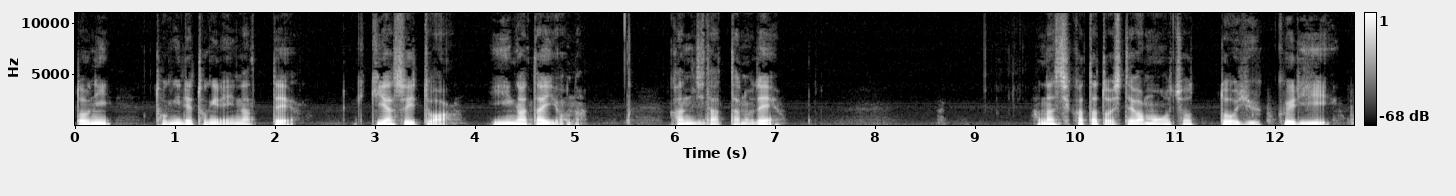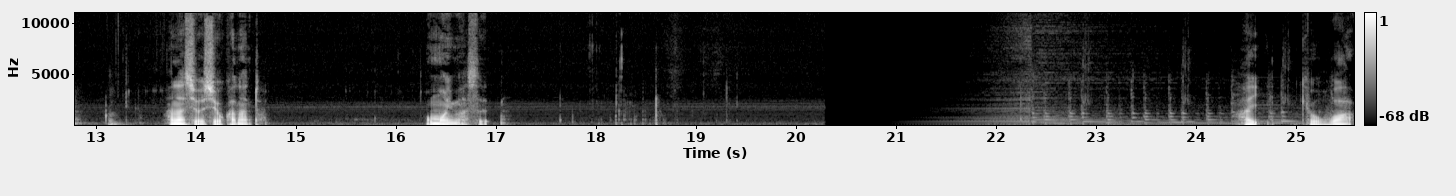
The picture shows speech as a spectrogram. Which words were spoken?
当に途切れ途切れになってきやすいとは言い難いような感じだったので話し方としてはもうちょっとゆっくり話をしようかなと思います。はい、今日は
